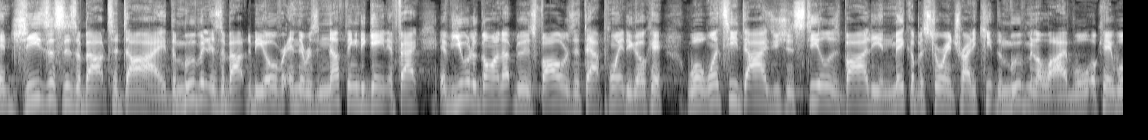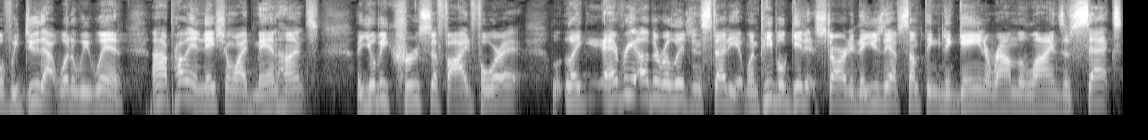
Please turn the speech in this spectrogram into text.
and Jesus is about to die. The movement is about to be over, and there was nothing to gain. In fact, if you would have gone up to his followers at that point to go, okay, well, once he dies, you should steal his body and make up a story and try to keep the movement alive. Well, okay, well, if we do that, what do we win? Uh, probably a nationwide manhunt. You'll be crucified for it. Like every other religion, study it. When people get it started, they usually have something to gain around the lines of sex,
